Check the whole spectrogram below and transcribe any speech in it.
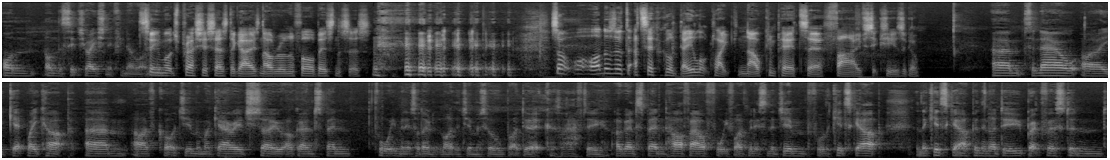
on on the situation, if you know what Too I mean. much pressure, says the guys now running four businesses. so, what does a, a, typical day look like now compared to five, six years ago? Um, so now I get wake up. Um, I've got a gym in my garage, so I'll go and spend 40 minutes. I don't like the gym at all, but I do it because I have to. I'm going to spend half hour, 45 minutes in the gym before the kids get up, and the kids get up, and then I do breakfast and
